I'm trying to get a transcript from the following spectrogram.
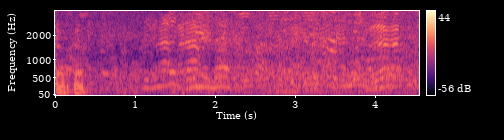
ับครับอ่า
